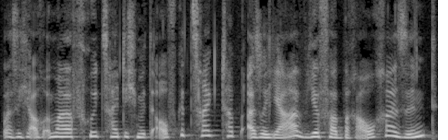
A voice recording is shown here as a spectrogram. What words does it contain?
was ich auch immer frühzeitig mit aufgezeigt habe. Also ja, wir Verbraucher sind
